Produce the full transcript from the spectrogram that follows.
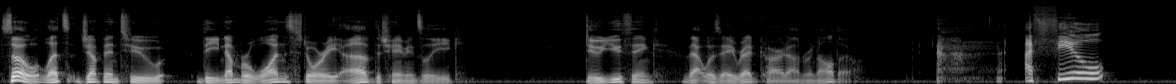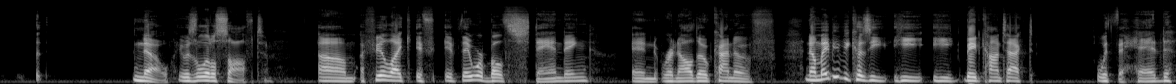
So let's jump into the number one story of the Champions League. Do you think that was a red card on Ronaldo? I feel no, it was a little soft. Um, I feel like if if they were both standing and Ronaldo kind of now maybe because he he he made contact with the head.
